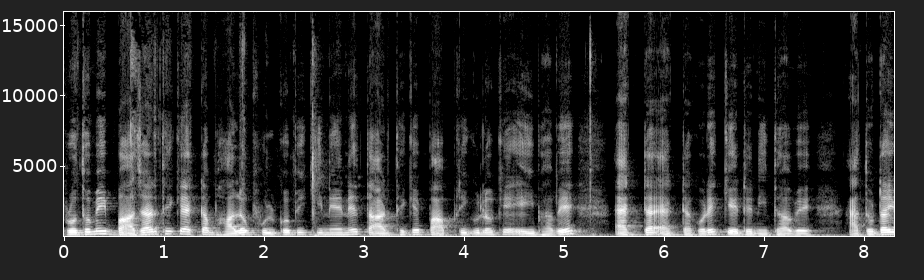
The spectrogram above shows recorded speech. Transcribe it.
প্রথমেই বাজার থেকে একটা ভালো ফুলকপি কিনে এনে তার থেকে পাপড়িগুলোকে এইভাবে একটা একটা করে কেটে নিতে হবে। এতটাই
